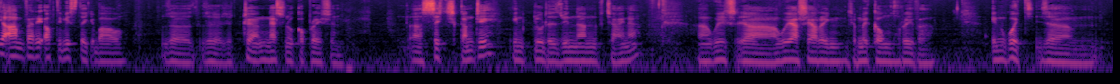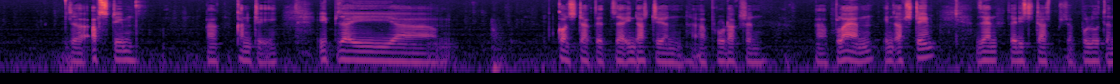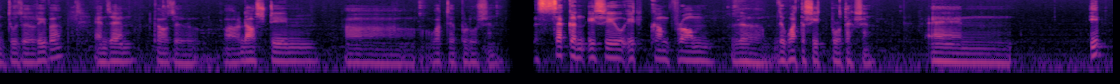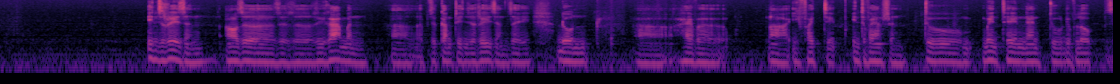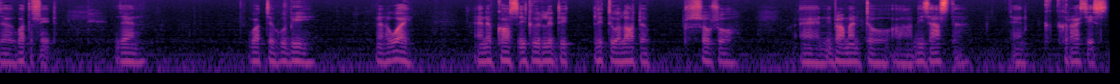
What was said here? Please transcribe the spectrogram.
Yeah, I'm very optimistic about the, the, the transnational cooperation. Uh, six countries, including Yunnan, China, uh, which uh, we are sharing the Mekong River, in which the, um, the upstream uh, country, if they um, constructed the industrial uh, production uh, plant in upstream, then they discharge pollutant to the river, and then cause the uh, downstream uh, water pollution. The second issue it comes from the the watershed protection, and if in the region or the the, the, the government uh, of the country in the region they don't uh, have a uh, effective intervention to maintain and to develop the watershed, then water will be in a way. And of course, it will lead, it, lead to a lot of social and environmental uh, disaster and crisis.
